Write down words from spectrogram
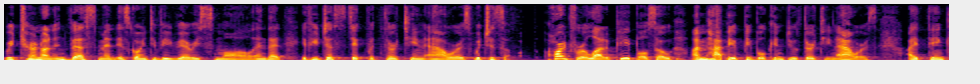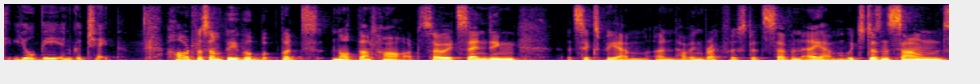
return on investment is going to be very small. And that if you just stick with 13 hours, which is hard for a lot of people, so I'm happy if people can do 13 hours, I think you'll be in good shape. Hard for some people, but, but not that hard. So it's ending at 6 p.m. and having breakfast at 7 a.m., which doesn't sound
